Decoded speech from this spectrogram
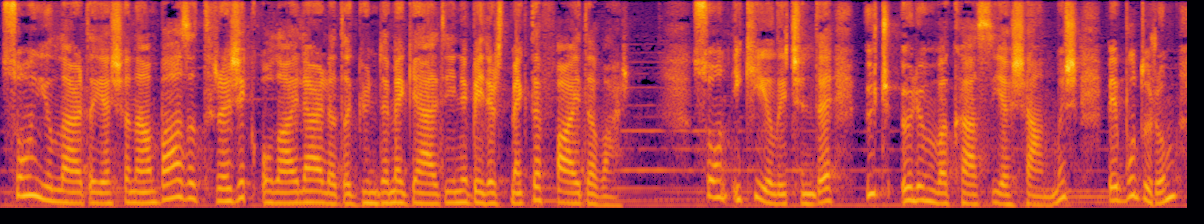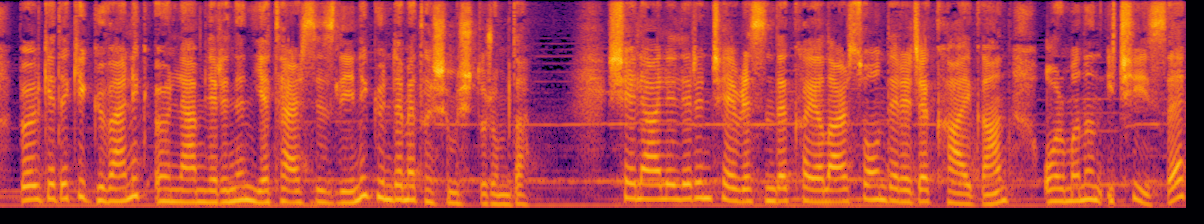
son yıllarda yaşanan bazı trajik olaylarla da gündeme geldiğini belirtmekte fayda var. Son iki yıl içinde üç ölüm vakası yaşanmış ve bu durum bölgedeki güvenlik önlemlerinin yetersizliğini gündeme taşımış durumda. Şelalelerin çevresinde kayalar son derece kaygan, ormanın içi ise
